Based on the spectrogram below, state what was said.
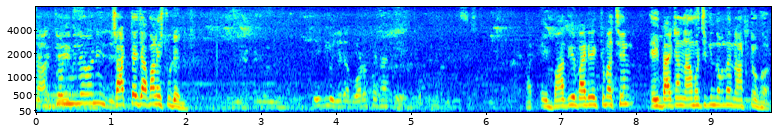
চারজন মিলে বানিয়েছে চারটে জাপানি স্টুডেন্ট আর এই বাঁ দিকে বাড়ি দেখতে পাচ্ছেন এই বাড়িটার নাম হচ্ছে কিন্তু আমাদের নাট্যঘর।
